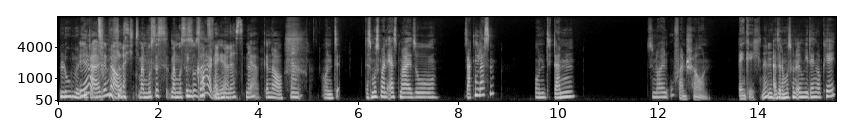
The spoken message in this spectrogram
Blume. Die ja, genau. Man muss es, man muss es so Kopf sagen. Hängen ja. lässt, ne? ja, genau. Ja. Und das muss man erstmal so sacken lassen und dann zu neuen Ufern schauen. denke ich. Ne? Mhm. Also da muss man irgendwie denken, okay,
